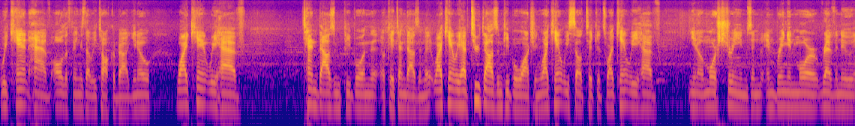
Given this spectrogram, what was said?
we can't have all the things that we talk about. You know, why can't we have 10,000 people in the okay 10,000 why can't we have 2,000 people watching why can't we sell tickets why can't we have you know more streams and, and bring in more revenue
